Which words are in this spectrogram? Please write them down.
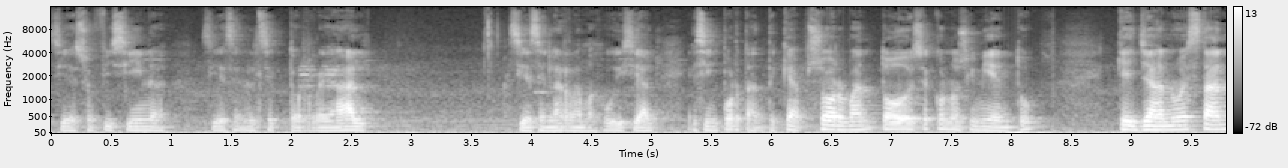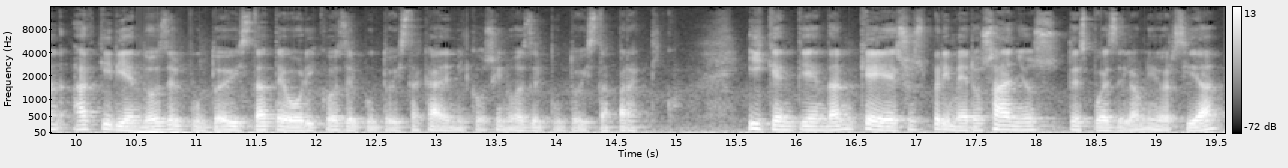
si es oficina, si es en el sector real, si es en la rama judicial, es importante que absorban todo ese conocimiento que ya no están adquiriendo desde el punto de vista teórico, desde el punto de vista académico, sino desde el punto de vista práctico. Y que entiendan que esos primeros años después de la universidad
